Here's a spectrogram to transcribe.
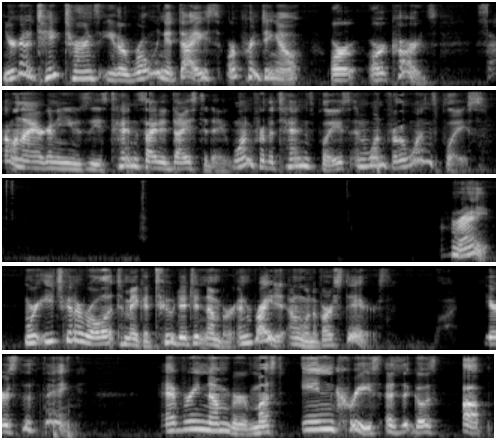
you're going to take turns either rolling a dice or printing out or, or cards. Sal and I are going to use these 10-sided dice today, one for the tens place and one for the ones place. All right. We're each going to roll it to make a two-digit number and write it on one of our stairs. But here's the thing. Every number must increase as it goes up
